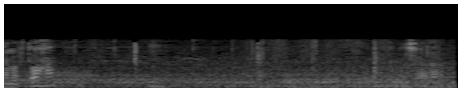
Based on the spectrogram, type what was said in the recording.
مفتوحة إن شاء الله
